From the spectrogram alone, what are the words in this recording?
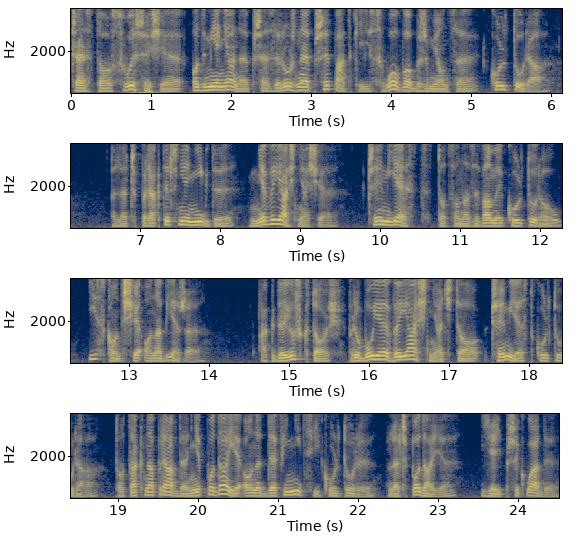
Często słyszy się odmieniane przez różne przypadki słowo brzmiące kultura, lecz praktycznie nigdy nie wyjaśnia się, czym jest to, co nazywamy kulturą i skąd się ona bierze. A gdy już ktoś próbuje wyjaśniać to, czym jest kultura, to tak naprawdę nie podaje on definicji kultury, lecz podaje jej przykłady.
